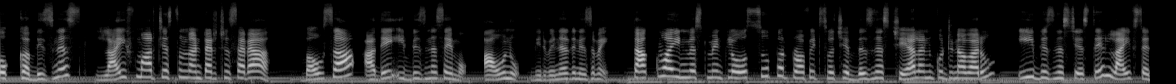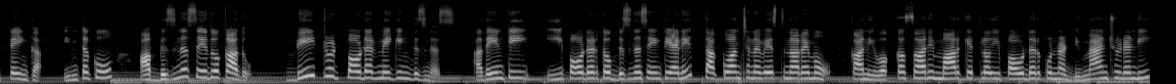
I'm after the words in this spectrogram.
ఒక్క బిజినెస్ లైఫ్ మార్చేస్తుందంటారు చూసారా? బహుశా అదే ఈ బిజినెస్ ఏమో. అవును మీరు విన్నది నిజమే. తక్కువ ఇన్వెస్ట్మెంట్లో సూపర్ ప్రాఫిట్స్ వచ్చే బిజినెస్ చేయాలనుకుంటున్న వారు ఈ బిజినెస్ చేస్తే లైఫ్ సెట్టే ఇంకా. ఇంతకు ఆ బిజినెస్ ఏదో కాదు. Beetroot powder making business. అదేంటి? ఈ పౌడర్తో బిజినెస్ ఏంటి అని తక్కువ అంచనా వేస్తున్నారేమో. కానీ ఒక్కసారి మార్కెట్లో ఈ పౌడర్ కున్న డిమాండ్ చూడండి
